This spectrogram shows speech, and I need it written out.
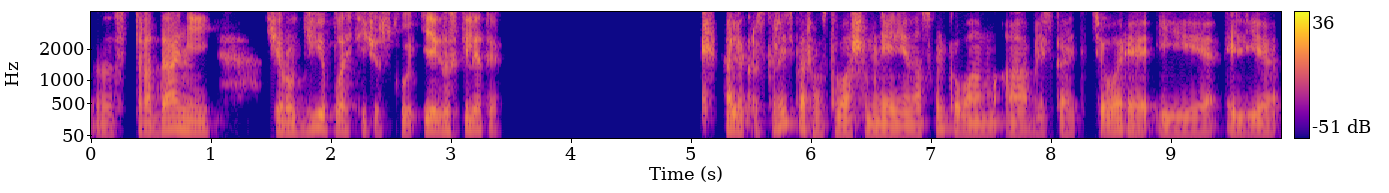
э, страданий, хирургию пластическую и экзоскелеты. Олег, расскажите, пожалуйста, ваше мнение, насколько вам а, близка эта теория и или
